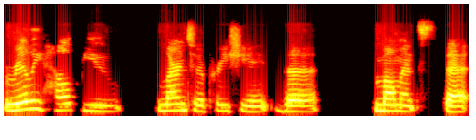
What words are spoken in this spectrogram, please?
really help you learn to appreciate the moments that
